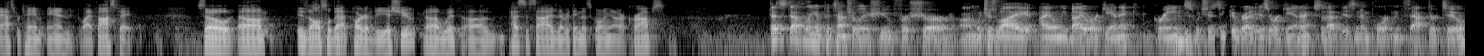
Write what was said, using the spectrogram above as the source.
aspartame, and glyphosate. So um, is also that part of the issue uh, with uh, pesticides and everything that's going on our crops? That's definitely a potential issue for sure, um, which is why I only buy organic grains, mm-hmm. which Ezekiel bread is organic, so that is an important factor too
